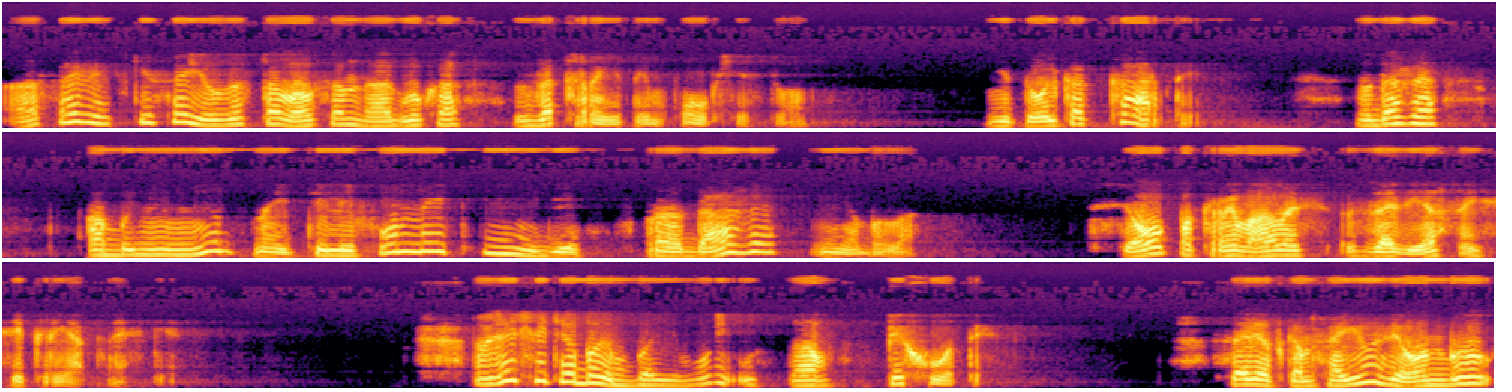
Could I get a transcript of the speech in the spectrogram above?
а Советский Союз оставался наглухо закрытым обществом. Не только карты, но даже абонементной телефонной книги в продаже не было. Все покрывалось завесой секретности. Взять хотя бы боевой устав пехоты. В Советском Союзе он был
